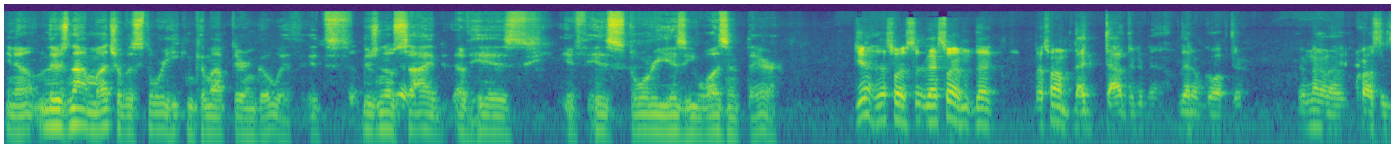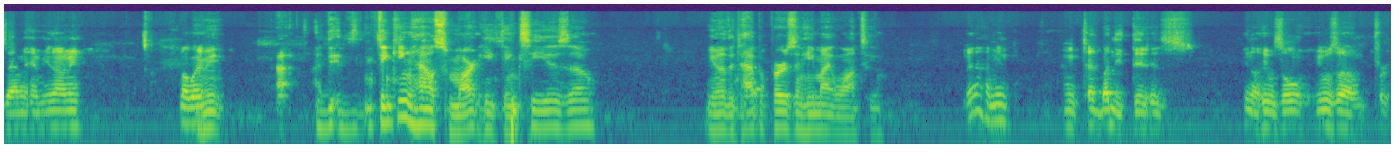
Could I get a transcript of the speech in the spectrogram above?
You know, there's not much of a story he can come up there and go with. It's there's no side of his if his story is he wasn't there. Yeah, that's why. That's why. I'm, that, that's why I'm. I doubt they're gonna let him go up there. They're not gonna cross-examine him. You know what I mean? No way. I mean, thinking how smart he thinks he is, though. You know the type of person he might want to. Yeah, I mean, I mean Ted Bundy did his. You know, he was all he was um for,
